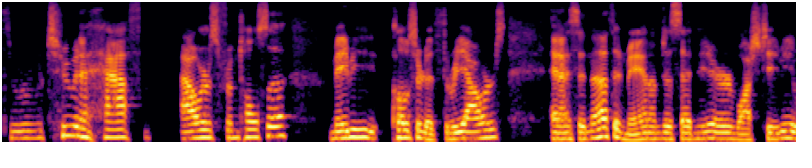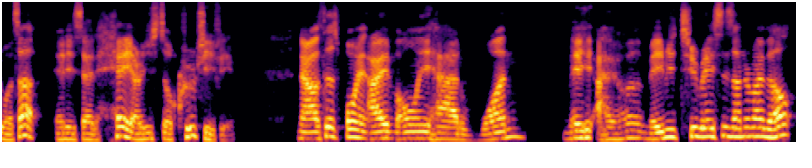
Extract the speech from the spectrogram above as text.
th- two and a half hours from Tulsa, maybe closer to three hours. And I said, Nothing, man. I'm just sitting here, watch TV. What's up? And he said, Hey, are you still crew chiefing? Now, at this point, I've only had one, maybe, I, uh, maybe two races under my belt.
